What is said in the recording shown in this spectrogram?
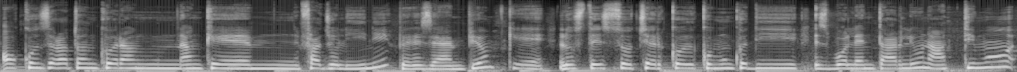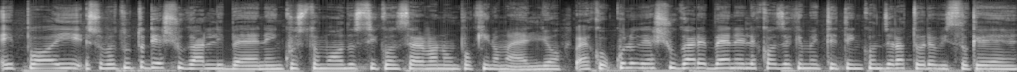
Ho conservato ancora anche fagiolini per esempio che lo stesso cerco comunque di sbollentarli un attimo e poi soprattutto di asciugarli bene, in questo modo si conservano un pochino meglio. Ecco, quello di asciugare bene le cose che mettete in congelatore, visto che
